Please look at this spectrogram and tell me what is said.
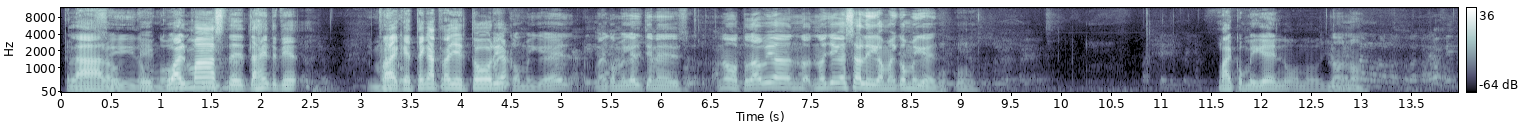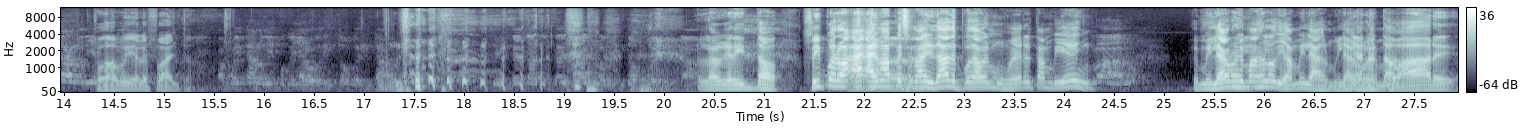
Claro. Sí, ¿y Domingo ¿Cuál más de la gente tiene? Para Michael- que tenga trayectoria. Michael Miguel. Michael Miguel tiene... No, todavía no, no llega a esa liga, Michael Miguel. Marco Miguel, no, no. No, no. Todavía le falta. Lo gritó. Sí, pero hay, hay más personalidades, puede haber mujeres también. El Milagro Germán se lo dio, Milagro, Milagro Yana Germán. Tavares.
